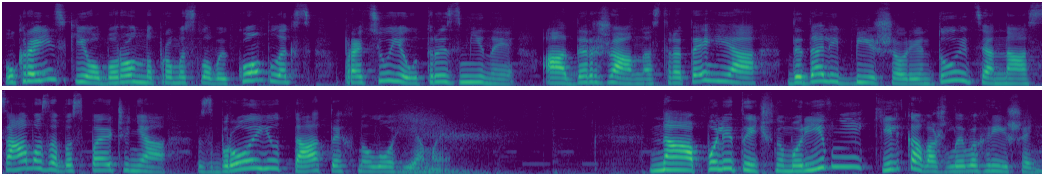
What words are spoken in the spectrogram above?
Український оборонно-промисловий комплекс працює у три зміни, а державна стратегія дедалі більше орієнтується на самозабезпечення зброєю та технологіями. На політичному рівні кілька важливих рішень.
